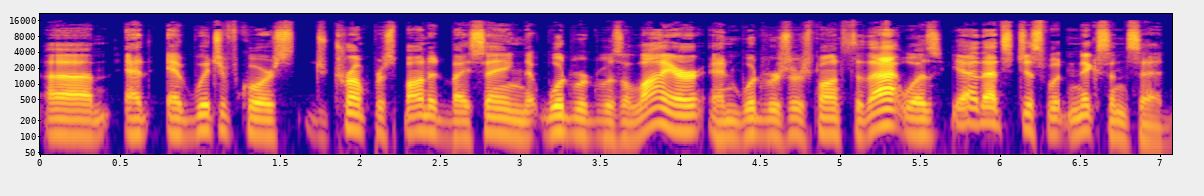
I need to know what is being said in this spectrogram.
Um, at, at which, of course, Trump responded by saying that Woodward was a liar, and Woodward's response to that was, yeah, that's just what Nixon said.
